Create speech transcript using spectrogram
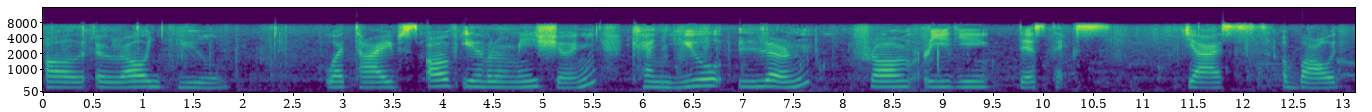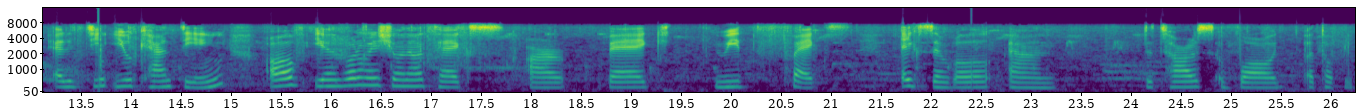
all around you. What types of information can you learn from reading this text? Just about anything you can think of informational texts are packed with facts, examples, and details about a topic.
